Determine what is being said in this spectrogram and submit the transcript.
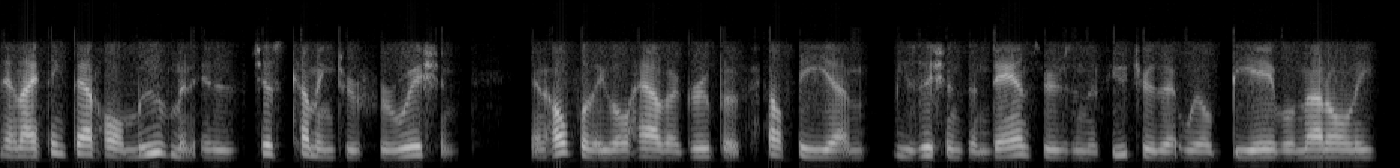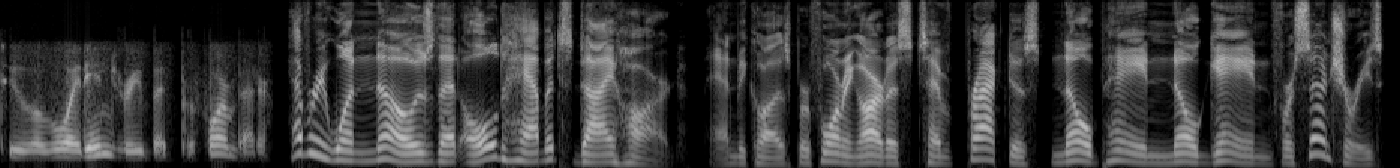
And I think that whole movement is just coming to fruition. And hopefully, we'll have a group of healthy um, musicians and dancers in the future that will be able not only to avoid injury but perform better. Everyone knows that old habits die hard. And because performing artists have practiced no pain, no gain for centuries,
